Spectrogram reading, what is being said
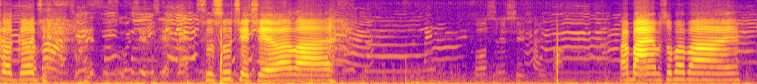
哥哥姐姐叔叔姐姐拜拜。拜拜我们说拜拜。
